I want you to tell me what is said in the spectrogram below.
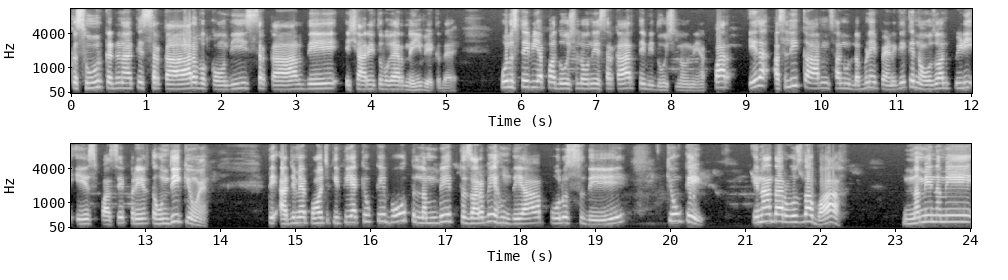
ਕਸੂਰ ਕੱਢਣਾ ਕਿ ਸਰਕਾਰ ਵਕਾਉਂਦੀ, ਸਰਕਾਰ ਦੇ ਇਸ਼ਾਰੇ ਤੋਂ ਬਗੈਰ ਨਹੀਂ ਵੇਖਦਾ ਹੈ। ਪੁਲਿਸ ਤੇ ਵੀ ਆਪਾਂ ਦੋਸ਼ ਲਾਉਂਦੇ ਸਰਕਾਰ ਤੇ ਵੀ ਦੋਸ਼ ਲਾਉਂਦੇ ਆ ਪਰ ਇਹਦਾ ਅਸਲੀ ਕਾਰਨ ਸਾਨੂੰ ਲੱਭਣੇ ਪੈਣਗੇ ਕਿ ਨੌਜਵਾਨ ਪੀੜ੍ਹੀ ਇਸ ਪਾਸੇ ਪ੍ਰੇਰਿਤ ਹੁੰਦੀ ਕਿਉਂ ਹੈ। ਤੇ ਅੱਜ ਮੈਂ ਪਹੁੰਚ ਕੀਤੀ ਹੈ ਕਿਉਂਕਿ ਬਹੁਤ ਲੰਬੇ ਤਜਰਬੇ ਹੁੰਦੇ ਆ ਪੁਲਿਸ ਦੇ ਕਿਉਂਕਿ ਇਹਨਾਂ ਦਾ ਰੋਜ਼ ਦਾ ਵਾਹ ਨਵੇਂ-ਨਵੇਂ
